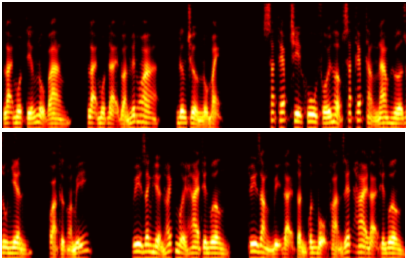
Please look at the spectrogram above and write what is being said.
Lại một tiếng nổ vang, lại một đại đoàn huyết hoa, đương trường nổ mạnh. Sắt thép chi khu phối hợp sắt thép thẳng nam hứa du nhiên, quả thực hoàn mỹ. Uy danh hiển hách mười hai thiên vương, tuy rằng bị đại tần quân bộ phản giết hai đại thiên vương,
